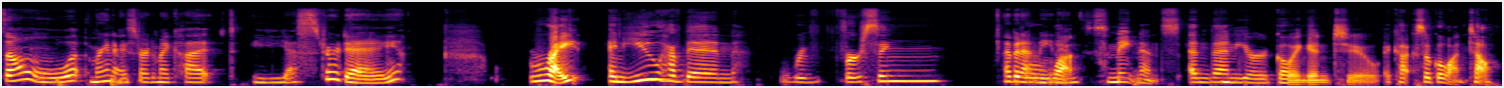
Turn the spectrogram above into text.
So, Miranda, I started my cut yesterday. Right. And you have been reversing I've been at For what? maintenance. maintenance and then Mhm. you're going into a cut. So go on, tell.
